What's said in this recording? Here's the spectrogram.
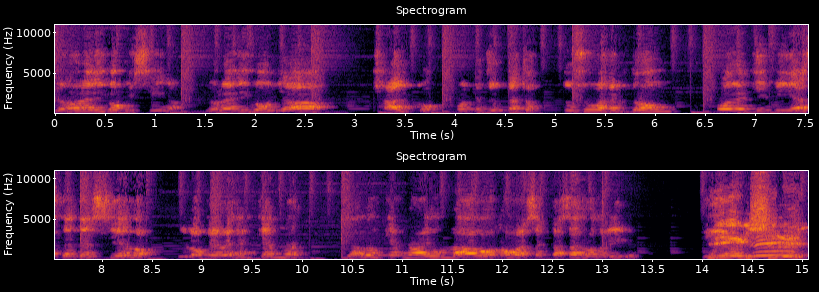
yo no le digo piscina, yo le digo ya charco, porque tú, de hecho, tú subes el dron o el GPS desde el cielo y lo que ves en Kemner, ya lo en Kemner hay un lago, no, ese es Casa Rodríguez. Y shit.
